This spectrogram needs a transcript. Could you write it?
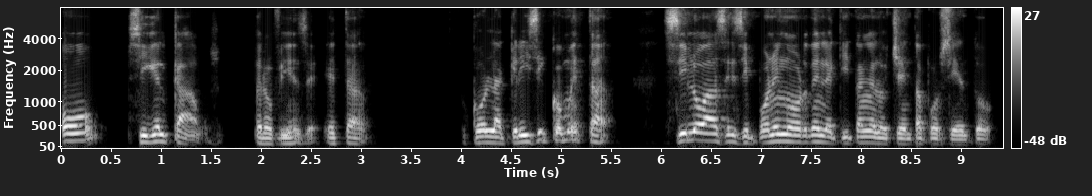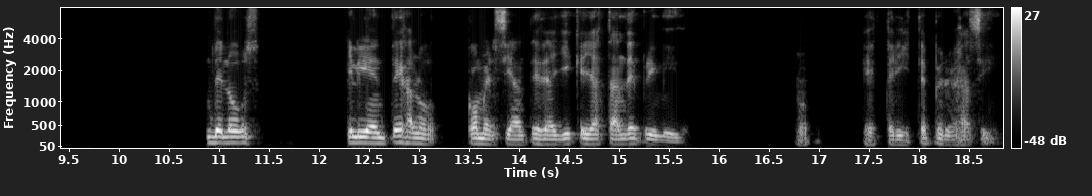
o sigue el caos pero fíjense, está con la crisis como está, si lo hacen, si ponen orden, le quitan el 80% de los clientes a los comerciantes de allí que ya están deprimidos. Es triste, pero es así.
